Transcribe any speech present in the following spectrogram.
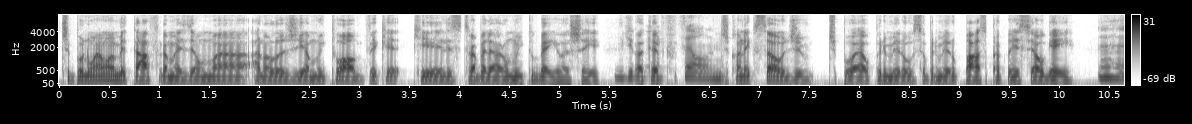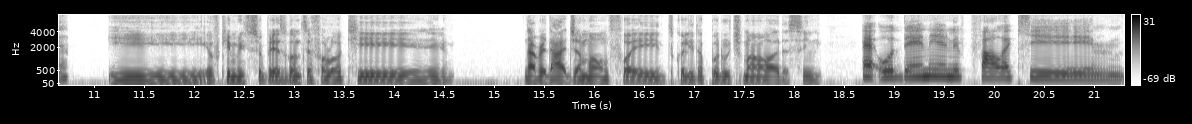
Tipo, não é uma metáfora, mas é uma analogia muito óbvia que, que eles trabalharam muito bem, eu achei. De Eu até- conexão. De conexão, de, tipo, é o primeiro, o seu primeiro passo pra conhecer alguém. Uhum. E eu fiquei muito surpreso quando você falou que, na verdade, a mão foi escolhida por última hora, assim. É, o Danny, ele fala que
